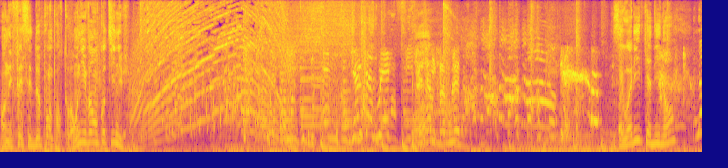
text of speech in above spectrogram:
En effet, c'est deux points pour toi. On y va, on continue. Viens de ta boulette. Viens ta boulette. C'est Walid qui a dit non Non,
